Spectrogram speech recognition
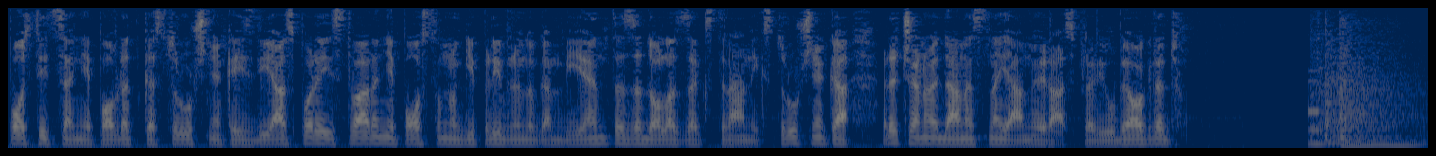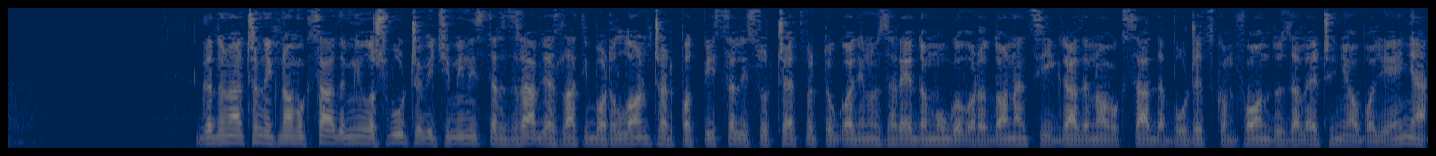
posticanje povratka stručnjaka iz dijaspore i stvaranje poslovnog i privrednog ambijenta za dolazak stranih stručnjaka, rečeno je danas na javnoj raspravi u Beogradu. Gradonačelnik Novog Sada Miloš Vučević i ministar zdravlja Zlatibor Lončar potpisali su četvrtu godinu za redom ugovor o donaciji grada Novog Sada budžetskom fondu za lečenje oboljenja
